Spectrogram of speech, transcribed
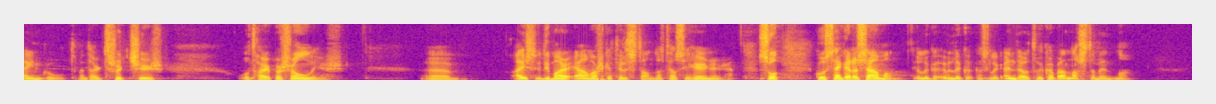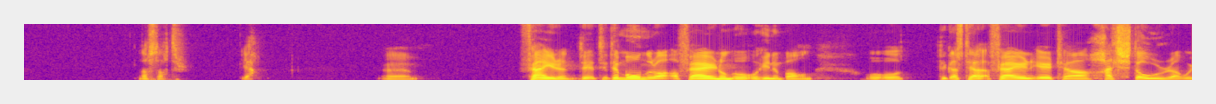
en god, men det er trutcher, og det er personlige. Uh, eisen de mer avmarska tilstanden at ta seg her nere. Så, hvordan henger det sammen? Jeg vil ganske lukke enda av tog. Hva er det neste mynd nå? Neste atter. Ja. Uh, færen, det, det, det måneder av færen og, og hinnebanen. Og, og det ganske til færen er til helt store og,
